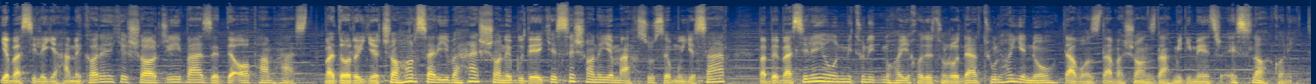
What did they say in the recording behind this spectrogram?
یه وسیله همه کاره که شارژی و ضد آب هم هست و دارای چهار سری و هشت شانه بوده که سه شانه مخصوص موی سر و به وسیله اون می‌تونید موهای خودتون رو در طولهای 9, 12 و 16 میلیمتر اصلاح کنید.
